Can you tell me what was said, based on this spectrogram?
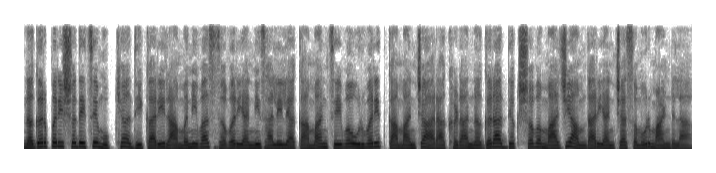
नगरपरिषदेचे मुख्य अधिकारी रामनिवास झवर यांनी झालेल्या कामांचे व उर्वरित कामांच्या आराखडा नगराध्यक्ष व माजी आमदार यांच्यासमोर मांडला.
